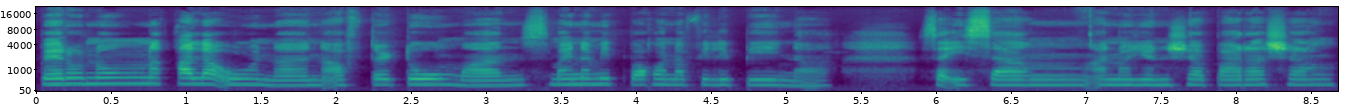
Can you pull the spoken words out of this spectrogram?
Pero nung nakalaunan, after 2 months, may namit po ako na Filipina sa isang ano yun siya para siyang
